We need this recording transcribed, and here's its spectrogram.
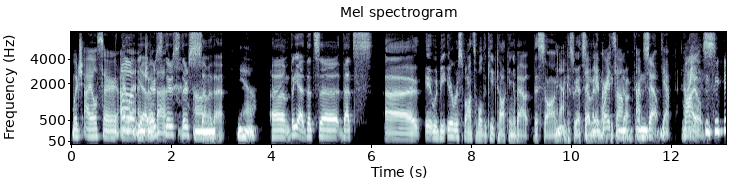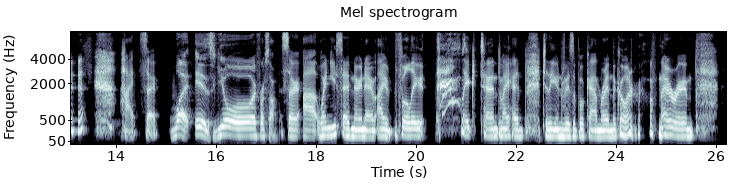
which I also I li- yeah, enjoy there's, that. there's, there's some of Um, that. yeah, Um, but yeah, that's, uh, that's, uh, it would be irresponsible to keep talking about this song because we have so many more great to song. keep going through. Um, so, yeah, Miles. Hi. So, what is your first song? so uh, when you said no name, I fully like turned my head to the invisible camera in the corner of my room.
